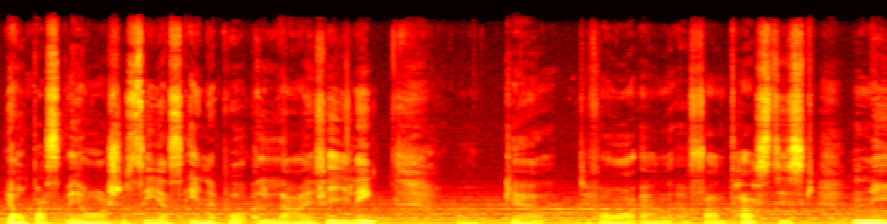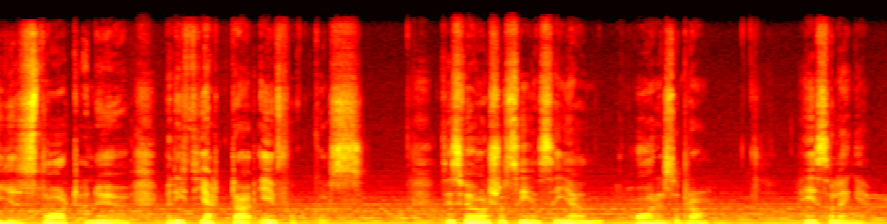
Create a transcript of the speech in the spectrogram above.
jag hoppas vi hörs och ses inne på Life Healing. Och eh, det var en fantastisk nystart nu med ditt hjärta i fokus. Tills vi hörs och ses igen, ha det så bra. Hej så länge.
